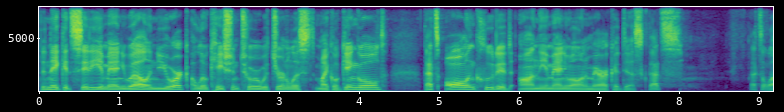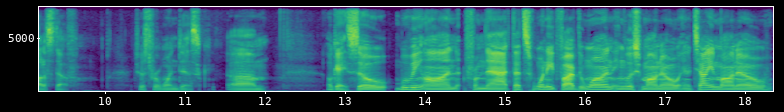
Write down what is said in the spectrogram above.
The Naked City Emanuelle in New York, a location tour with journalist Michael Gingold. That's all included on the Emanuelle in America disc. That's that's a lot of stuff just for one disc. Um, okay, so moving on from that, that's 185 to 1, English mono and Italian mono,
